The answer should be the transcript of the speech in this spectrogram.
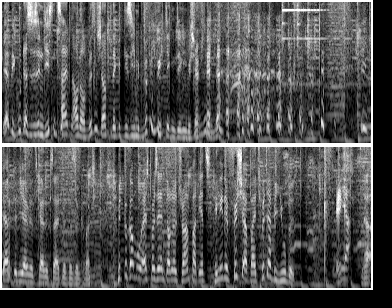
Ja, wie gut, dass es in diesen Zeiten auch noch Wissenschaftler gibt, die sich mit wirklich wichtigen Dingen beschäftigen. Ne? ich dachte, die haben jetzt keine Zeit mehr für so einen Quatsch. Mitbekommen, US-Präsident Donald Trump hat jetzt Helene Fischer bei Twitter bejubelt. Echt? Ja. Ja,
